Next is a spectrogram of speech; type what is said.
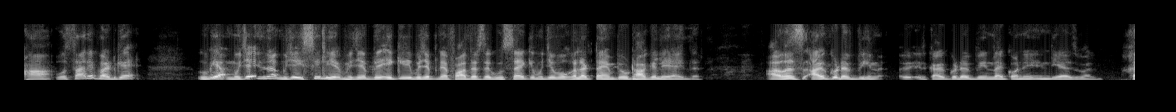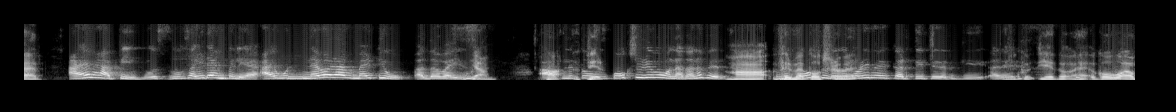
हाँ वो सारे फट गए। क्योंकि Yeah. मुझे ना मुझे इसीलिए मुझे एक ही मुझे अपने फादर से गुस्सा है कि मुझे वो गलत टाइम पे उठा के ले आया इधर। I was I could have been I could have been like on India as well खैर आई एम हैप्पी वो वो सही टाइम पे लिया I would never have met you otherwise हाँ, आपने तो कोक स्टूडियो में होना था ना फिर? हाँ तो फिर मैं कोक स्टूडियो में थोड़ी मैं करती फिर कि अरे। ये तो है। को वो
